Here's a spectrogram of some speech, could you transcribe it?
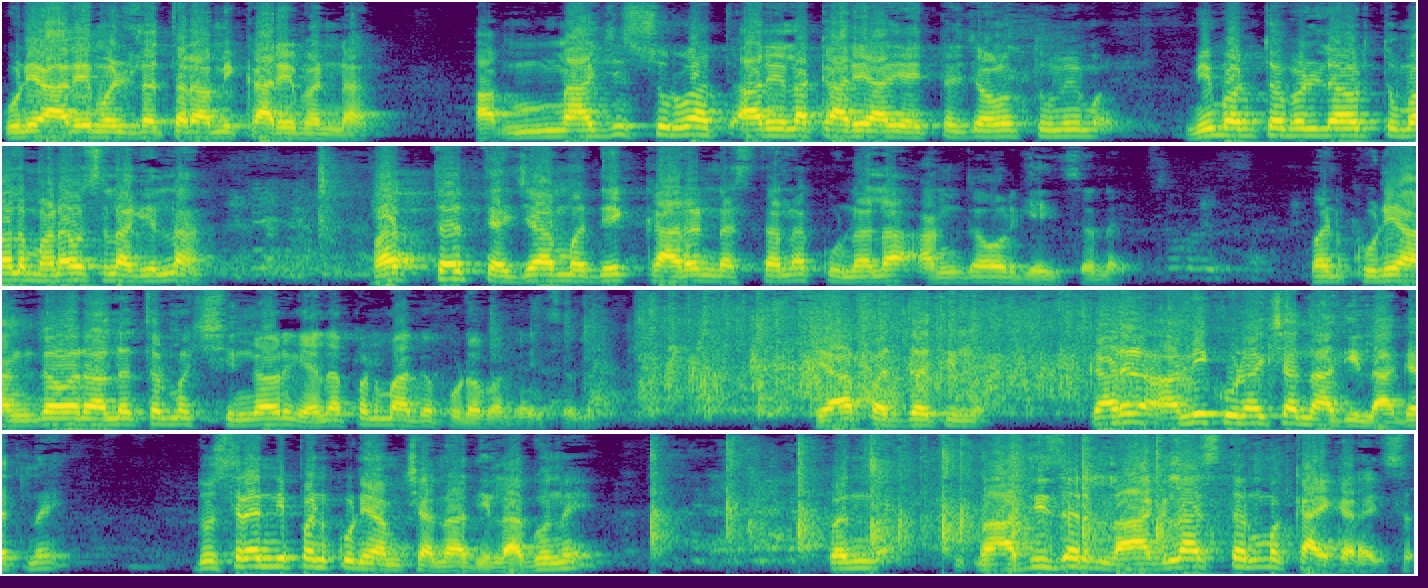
कुणी आरे म्हटलं तर आम्ही कार्य म्हणणार. माझी सुरुवात आरेला कार्य आहे त्याच्यामुळे तुम्ही मी म्हणतो म्हणल्यावर तुम्हाला म्हणावंच लागेल ना. फक्त त्याच्यामध्ये कारण नसताना कुणाला अंगावर घ्यायचं नाही. पण कुणी अंगावर आलं तर मग शिंगावर घ्यायला पण मागं पुढं बघायचं नाही. या पद्धतीनं. कारण आम्ही कुणाच्या नादी लागत नाही. दुसऱ्यांनी पण कुणी आमच्या नादी लागू नये. पण नादी जर लागलाच तर मग काय करायचं?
